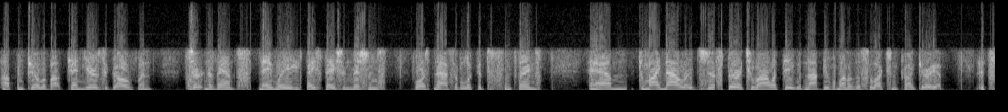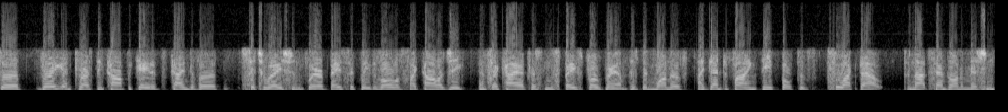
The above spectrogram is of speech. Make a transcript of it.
up until about 10 years ago when certain events, namely space station missions, forced NASA to look at some things. And to my knowledge, uh, spirituality would not be one of the selection criteria. It's a very interesting, complicated kind of a situation where basically the role of psychology and psychiatrists in the space program has been one of identifying people to select out, to not send on a mission.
